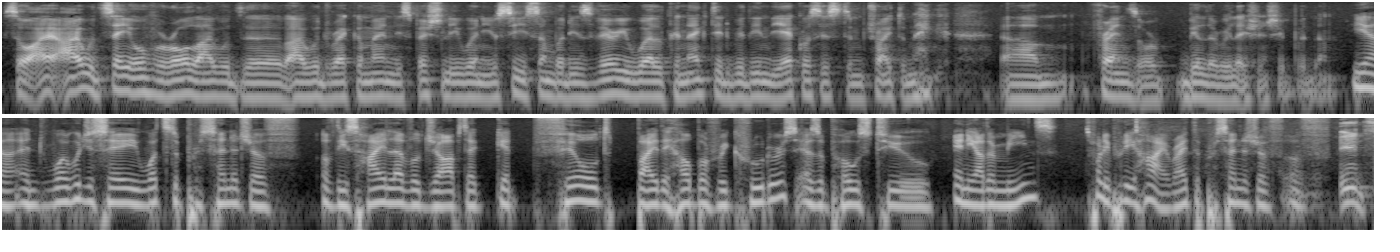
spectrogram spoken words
So I, I would say overall I would uh, I would recommend especially when you see somebody is very well connected within the ecosystem try to make um, friends or build a relationship with them. Yeah and what would you say what's the percentage of of these high level jobs that get filled by the help of recruiters as opposed to any other means? Probably pretty high, right? The percentage of, of it's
